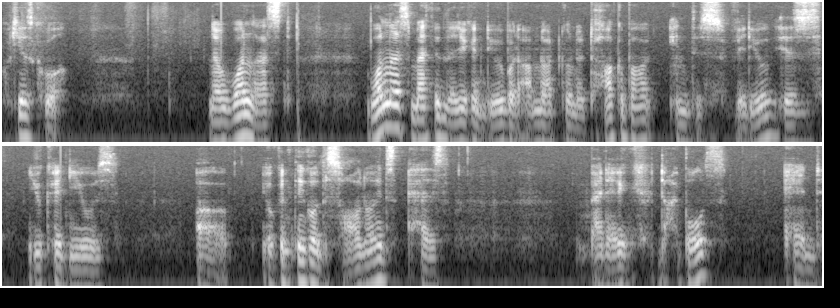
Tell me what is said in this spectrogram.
which is cool. Now one last one last method that you can do but i'm not going to talk about in this video is you can use uh you can think of the solenoids as magnetic dipoles and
